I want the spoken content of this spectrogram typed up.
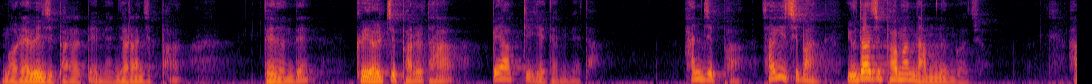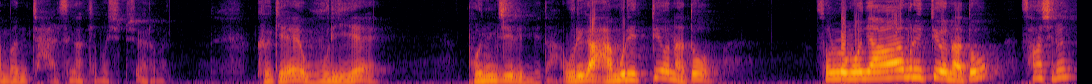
뭐 레위지파를 빼면 11지파 되는데 그 10지파를 다 빼앗기게 됩니다. 한 지파, 자기 집안, 유다 지파만 남는 거죠. 한번 잘 생각해 보십시오, 여러분. 그게 우리의 본질입니다. 우리가 아무리 뛰어나도 솔로몬이 아무리 뛰어나도 사실은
